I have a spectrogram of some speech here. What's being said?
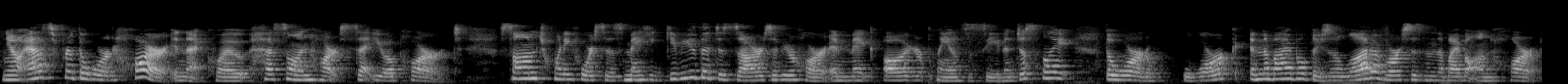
Now, as for the word heart in that quote, hustle and heart set you apart. Psalm 24 says, May He give you the desires of your heart and make all your plans succeed. And just like the word work in the Bible, there's a lot of verses in the Bible on heart.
